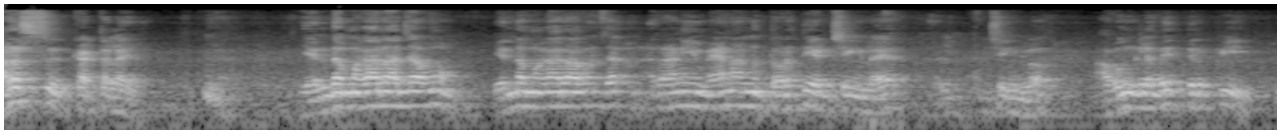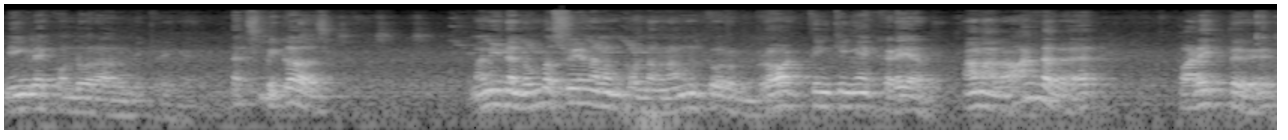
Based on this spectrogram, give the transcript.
அரசு கட்டளை. எந்த மகாராஜாவும் எந்த மகாராஜா ராணியும் வேணான்னு துரத்தி அடிச்சிங்களே அடிச்சிங்களோ அவங்களவே திருப்பி நீங்களே கொண்டு வர ஆரம்பிக்கிறீங்க. தட்ஸ் பிகாஸ் மனிதன் ரொம்ப சுயநலம் கொண்டவன். அவனுக்கு ஒரு ப்ராட் திங்கிங்கே கிடையாது. ஆனால் ஆண்டவர் படைத்து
